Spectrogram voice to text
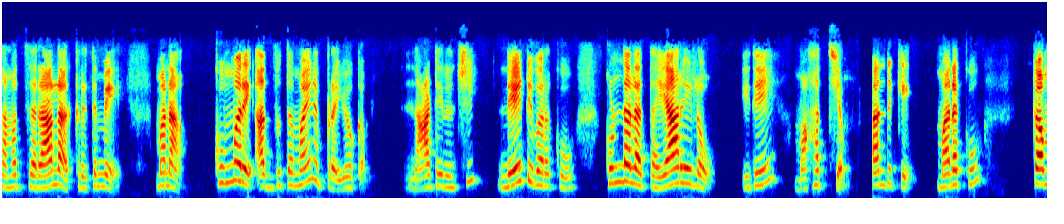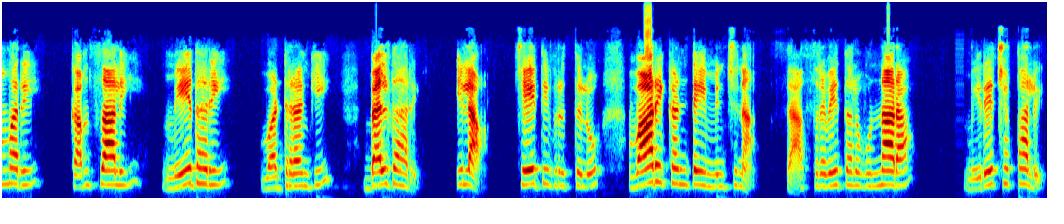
సంవత్సరాల క్రితమే మన కుమ్మరి అద్భుతమైన ప్రయోగం. నాటి నుంచి నేటి వరకు కుండల తయారీలో ఇదే మహత్యం. అందుకే మనకు కమ్మరి కంసాలి మేధరి వడ్రంగి బెల్దారి ఇలా చేతి వృత్తులు వారి కంటే మించిన శాస్త్రవేత్తలు ఉన్నారా? మీరే చెప్పాలి.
